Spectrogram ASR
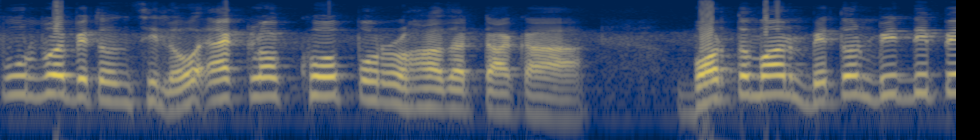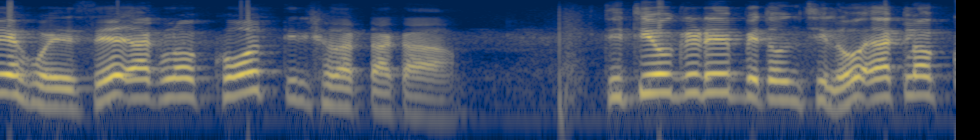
পূর্ব বেতন ছিল এক লক্ষ পনেরো হাজার টাকা। বর্তমান বেতন বৃদ্ধি পেয়ে হয়েছে এক লক্ষ তিরিশ হাজার টাকা। তৃতীয় গ্রেডে বেতন ছিল এক লক্ষ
